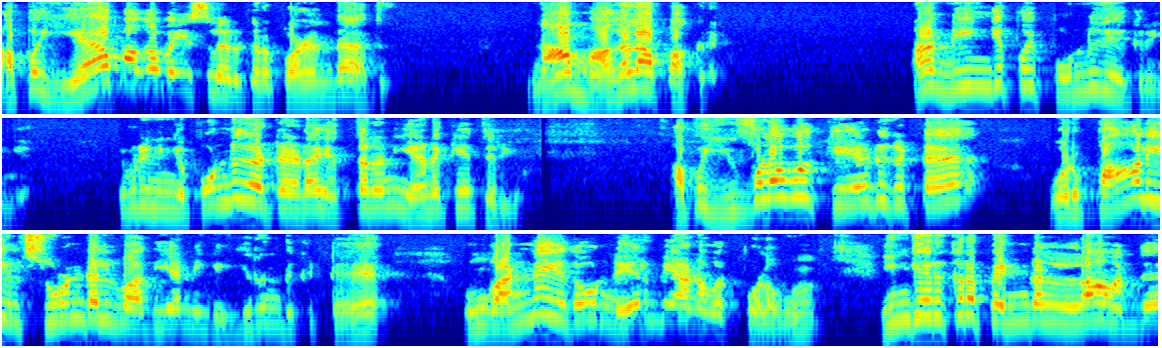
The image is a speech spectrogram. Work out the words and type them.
அப்ப என் மக வயசுல இருக்கிற குழந்தை அது. நான் மகளா பாக்குறேன். ஆனா நீங்க போய் பொண்ணு கேக்குறீங்க. இப்படி நீங்க பொண்ணு கேட்ட இடம் எத்தனைன்னு எனக்கே தெரியும். அப்ப இவ்வளவு கேடுகட்ட ஒரு பாலியல் சுரண்டல்வாதியா நீங்க இருந்துகிட்டு உங்க அண்ணன் ஏதோ நேர்மையானவர் போலவும் இங்க இருக்கிற பெண்கள் எல்லாம் வந்து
